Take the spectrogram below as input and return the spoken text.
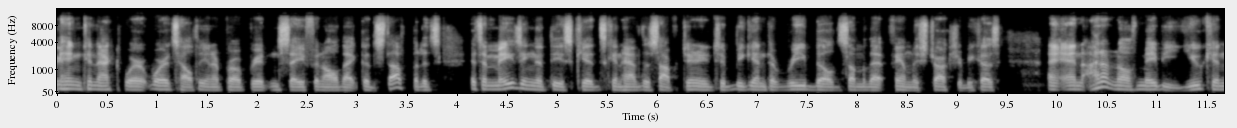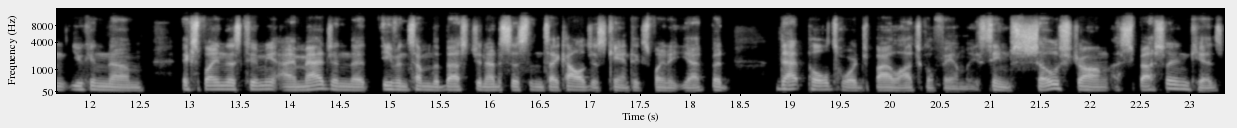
and connect where where it's healthy and appropriate and safe and all that good stuff but it's it's amazing that these kids can have this opportunity to begin to rebuild some of that family structure because and i don't know if maybe you can you can um explain this to me i imagine that even some of the best geneticists and psychologists can't explain it yet but that pull towards biological family seems so strong, especially in kids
